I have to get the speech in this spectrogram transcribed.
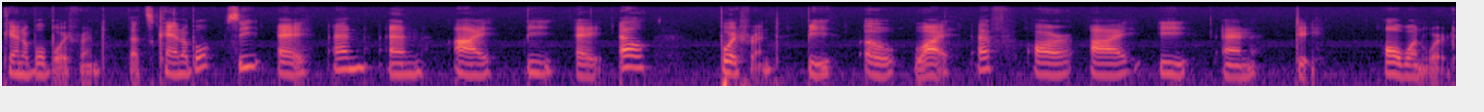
Cannibal Boyfriend. That's Cannibal, C A N N I B A L, Boyfriend, B O Y F R I E N D. All one word.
